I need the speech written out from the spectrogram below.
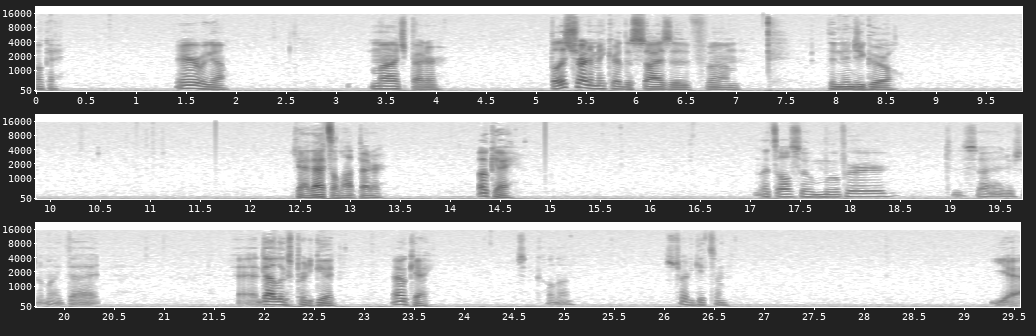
Okay. There we go. Much better. But let's try to make her the size of um, the ninja girl. Yeah, that's a lot better. Okay. let's also move her to the side or something like that. Uh, that looks pretty good. Okay. Hold on. Let's try to get some. Yeah,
